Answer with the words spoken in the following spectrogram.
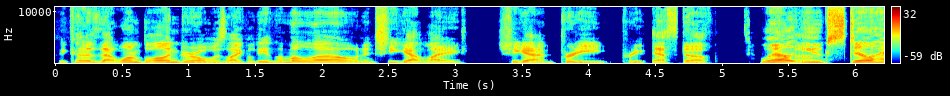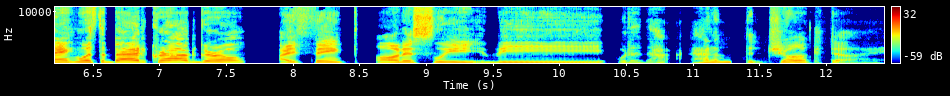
because that one blonde girl was like, leave them alone, and she got like, she got pretty pretty effed up. Well, Uh, you still hang with the bad crowd, girl. I think honestly, the what did how, how did the junk die?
